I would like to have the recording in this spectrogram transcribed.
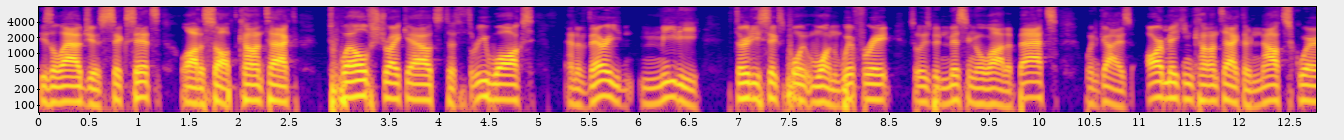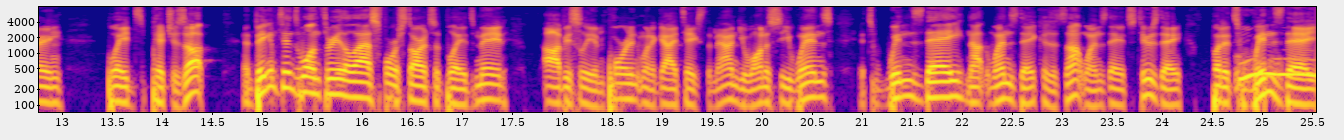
He's allowed just six hits, a lot of soft contact, 12 strikeouts to three walks, and a very meaty 36.1 whiff rate. So he's been missing a lot of bats. When guys are making contact, they're not squaring Blade's pitches up. And Binghamton's won three of the last four starts that Blade's made. Obviously important when a guy takes the mound. You want to see wins. It's Wednesday, not Wednesday, because it's not Wednesday, it's Tuesday, but it's Wednesday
